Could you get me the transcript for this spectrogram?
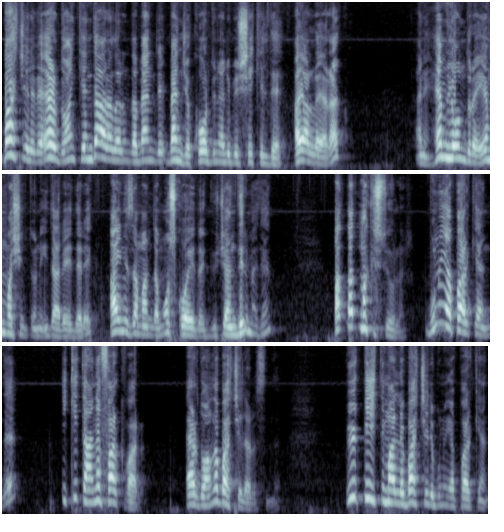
Bahçeli ve Erdoğan kendi aralarında ben de, bence koordineli bir şekilde ayarlayarak hani hem Londra'yı hem Washington'u idare ederek aynı zamanda Moskova'yı da gücendirmeden atlatmak istiyorlar. Bunu yaparken de iki tane fark var Erdoğan'la Bahçeli arasında. Büyük bir ihtimalle Bahçeli bunu yaparken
